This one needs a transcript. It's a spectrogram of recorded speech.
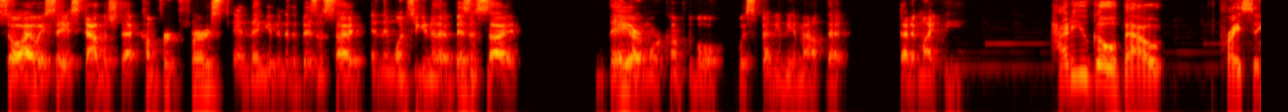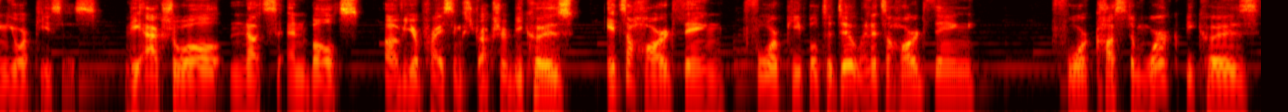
So I always say establish that comfort first and then get into the business side. And then once you get into that business side, they are more comfortable with spending the amount that that it might be. How do you go about pricing your pieces? The actual nuts and bolts of your pricing structure because it's a hard thing for people to do and it's a hard thing for custom work because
